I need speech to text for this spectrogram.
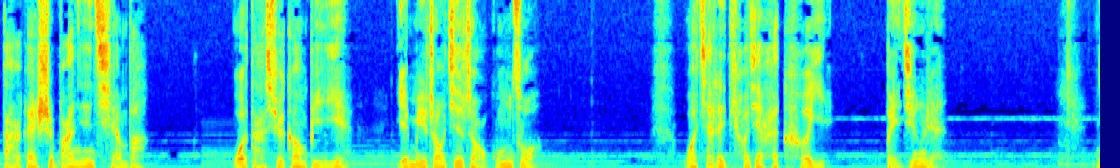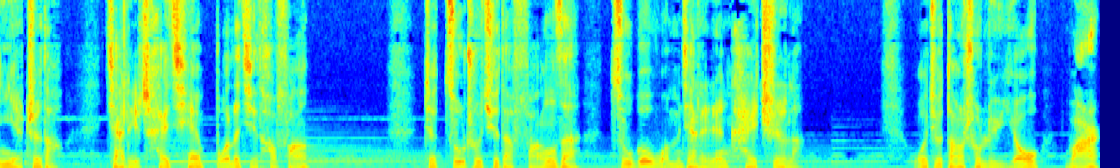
大概是八年前吧。”我大学刚毕业，也没着急找工作。我家里条件还可以，北京人。你也知道，家里拆迁补了几套房，这租出去的房子足够我们家里人开支了。我就到处旅游玩，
